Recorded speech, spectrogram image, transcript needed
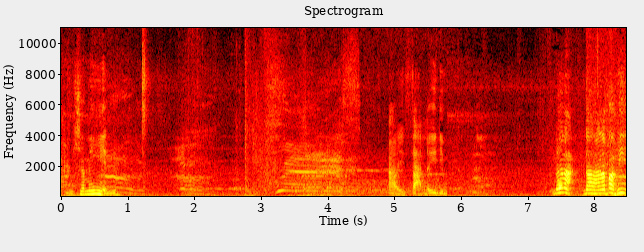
โอ้เชื่อไม่เห็น อ้าวไอสัตว์แล้วอีดิมนั่นน่ะดาราแล้วป่ะพี่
